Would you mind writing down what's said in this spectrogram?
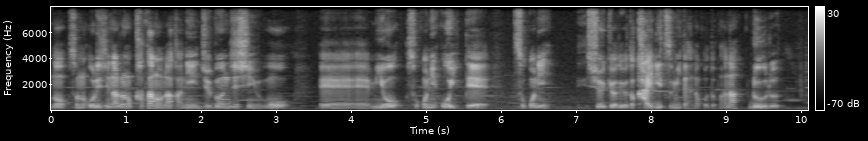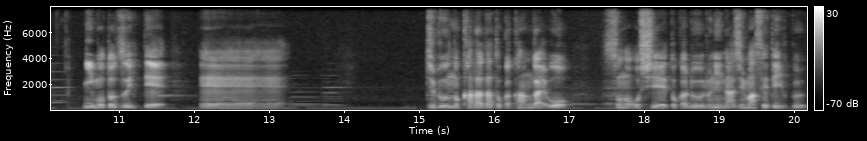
のそのオリジナルの型の中に自分自身を、えー身をそこに置いてそこに宗教でいうと戒律みたいなことかなルールに基づいて、えー自分の体とか考えをその教えとかルールになじませていく。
